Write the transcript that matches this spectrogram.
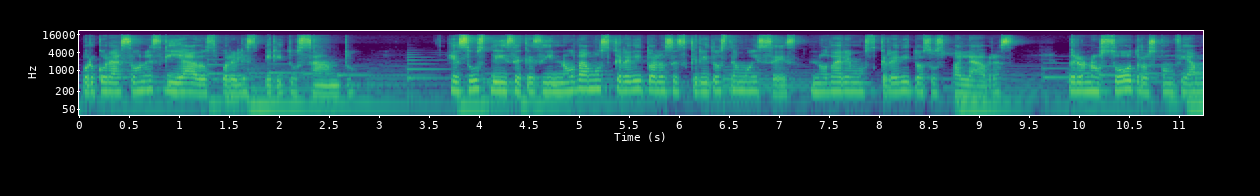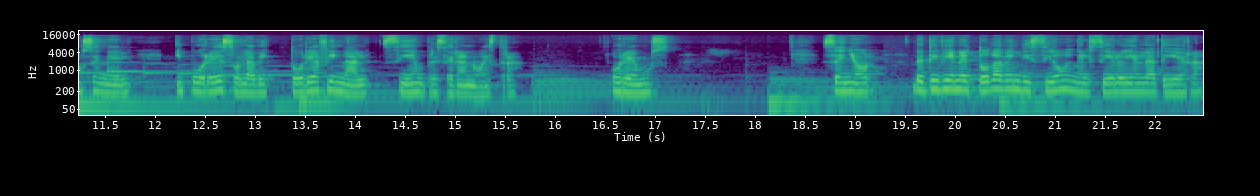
por corazones guiados por el Espíritu Santo. Jesús dice que si no damos crédito a los escritos de Moisés, no daremos crédito a sus palabras, pero nosotros confiamos en Él y por eso la victoria final siempre será nuestra. Oremos. Señor, de ti viene toda bendición en el cielo y en la tierra.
